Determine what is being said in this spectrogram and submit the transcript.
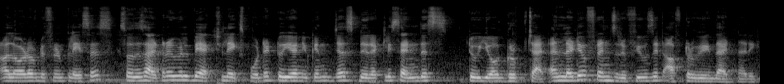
a lot of different places. So this itinerary will be actually exported to you and you can just directly send this to your group chat and let your friends refuse it after viewing the itinerary.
